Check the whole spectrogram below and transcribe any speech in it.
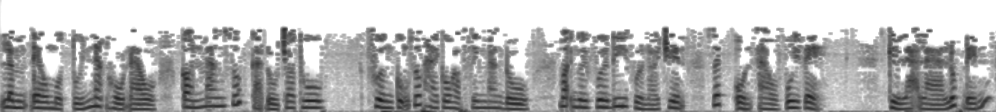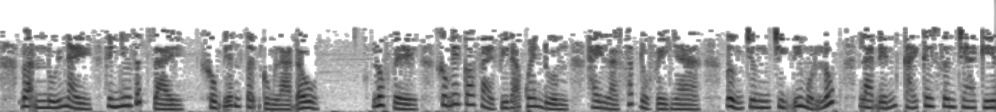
Lâm đeo một túi nặng hồ đào, còn mang giúp cả đồ cho Thu. Phương cũng giúp hai cô học sinh mang đồ. Mọi người vừa đi vừa nói chuyện, rất ồn ào vui vẻ. Kỳ lạ là lúc đến, đoạn núi này hình như rất dài, không biết tận cùng là đâu. Lúc về, không biết có phải vì đã quen đường hay là sắp được về nhà, tưởng chừng chỉ đi một lúc là đến cái cây sơn cha kia.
